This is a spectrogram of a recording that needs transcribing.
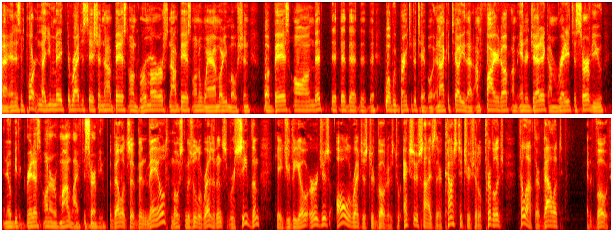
uh, and it's important that you make the right decision, not based on rumors, not based on a whim or emotion, but based on the, the, the, the, what we bring to the table. And I can tell you that I'm fired up, I'm energetic, I'm ready to serve you, and it will be the greatest honor of my life to serve you. The ballots have been mailed. Most Missoula residents have received them. KGVO urges all registered voters to exercise their constitutional privilege, fill out their ballot, and vote.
